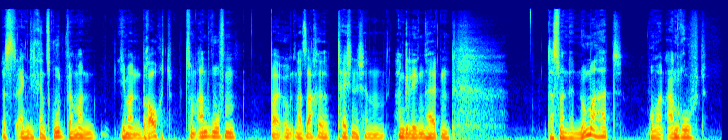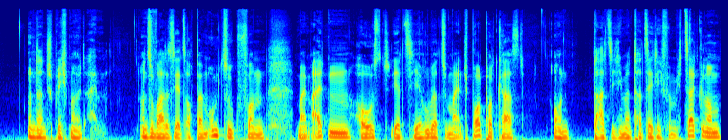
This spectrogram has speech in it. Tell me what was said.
Ist eigentlich ganz gut, wenn man jemanden braucht zum Anrufen bei irgendeiner Sache, technischen Angelegenheiten, dass man eine Nummer hat, wo man anruft und dann spricht man mit einem. Und so war das jetzt auch beim Umzug von meinem alten Host jetzt hier rüber zu meinem Sportpodcast. Und da hat sich jemand tatsächlich für mich Zeit genommen,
